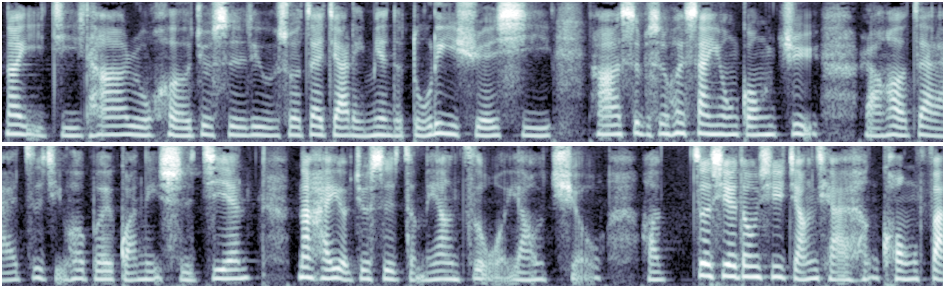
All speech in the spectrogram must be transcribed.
那以及他如何就是例如说在家里面的读。独立学习，他是不是会善用工具，然后再来自己会不会管理时间？那还有就是怎么样自我要求？好，这些东西讲起来很空泛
